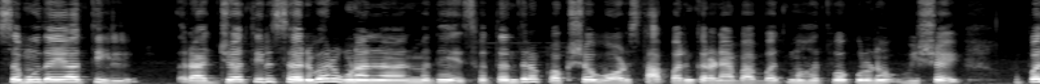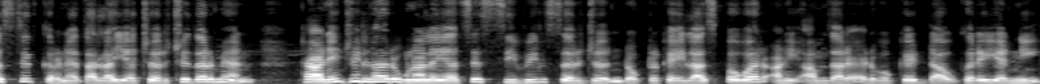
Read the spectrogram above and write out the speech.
समुदायातील राज्यातील सर्व रुग्णालयांमध्ये स्वतंत्र कक्ष वॉर्ड स्थापन करण्याबाबत महत्त्वपूर्ण विषय उपस्थित करण्यात आला. या चर्चेदरम्यान ठाणे जिल्हा रुग्णालयाचे civil surgeon doctor Kailas Pawar आणि आमदार ॲडव्होकेट डावकरे यांनी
